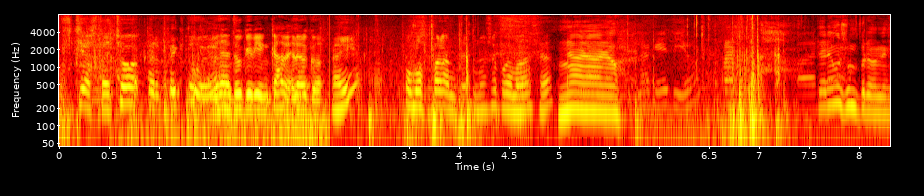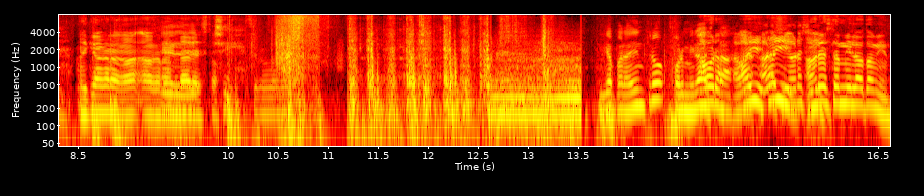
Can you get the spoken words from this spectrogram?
Hostia, está hecho perfecto, eh. Mira tú qué bien cabe, loco. ¿Ahí? Vamos para adelante. No se puede más, eh. No, no, no. Tenemos un problema. Hay que agrandar El- esto. Sí. Mira para adentro, por mi lado Ahora, está. ahí, ahora ahí. sí, ahora sí. Ahora está en mi lado también.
